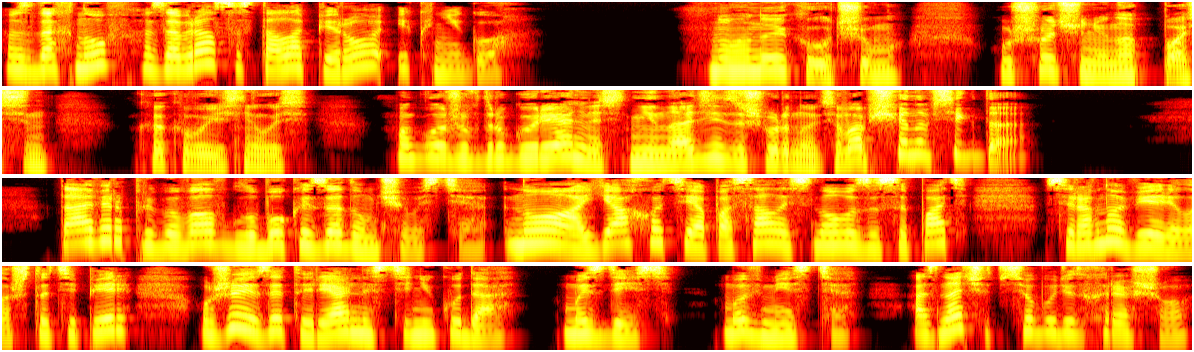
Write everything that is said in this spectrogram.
Вздохнув, забрал со стола перо и книгу. «Но оно и к лучшему. Уж очень он опасен, как выяснилось. Могло же в другую реальность не на день зашвырнуть, а вообще навсегда». Тавер пребывал в глубокой задумчивости. Ну а я, хоть и опасалась снова засыпать, все равно верила, что теперь уже из этой реальности никуда. Мы здесь, мы вместе, а значит, все будет хорошо.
